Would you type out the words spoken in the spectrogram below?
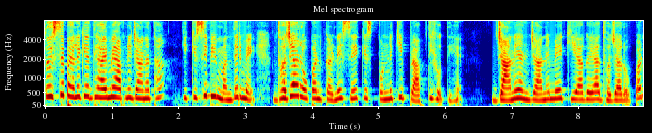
तो इससे पहले के अध्याय में आपने जाना था कि किसी भी मंदिर में ध्वजारोपण करने से किस पुण्य की प्राप्ति होती है। जाने अनजाने में किया गया ध्वजारोपण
